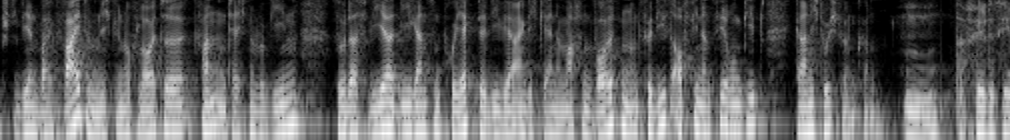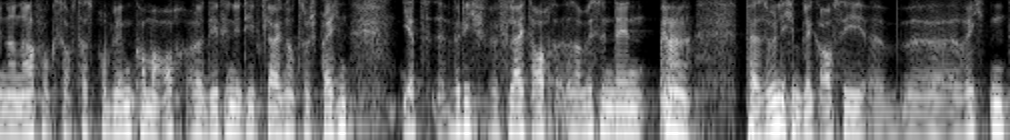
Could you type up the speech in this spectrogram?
studieren bei weitem nicht genug Leute Quantentechnologien, so dass wir die ganzen Projekte, die wir eigentlich gerne machen wollten und für die es auch Finanzierung gibt, gar nicht durchführen können. Mhm. Da fehlt es Ihnen an Nachwuchs. Auf das Problem kommen wir auch äh, definitiv gleich noch zu sprechen. Jetzt äh, würde ich vielleicht auch so ein bisschen den äh, persönlichen Blick auf Sie äh, richten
